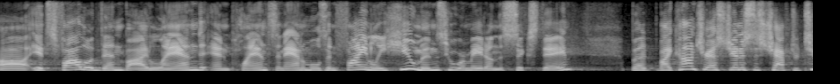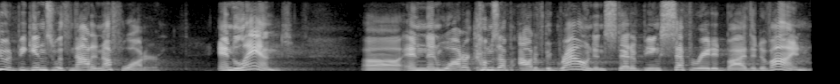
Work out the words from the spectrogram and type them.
Uh, it's followed then by land and plants and animals, and finally humans who were made on the sixth day. But by contrast, Genesis chapter 2, it begins with not enough water and land. Uh, and then water comes up out of the ground instead of being separated by the divine.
